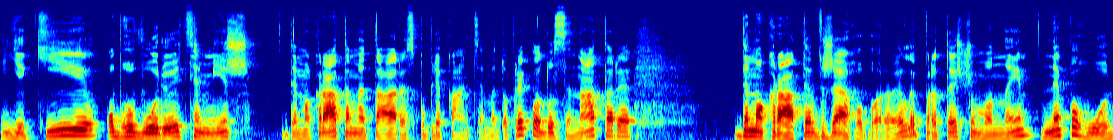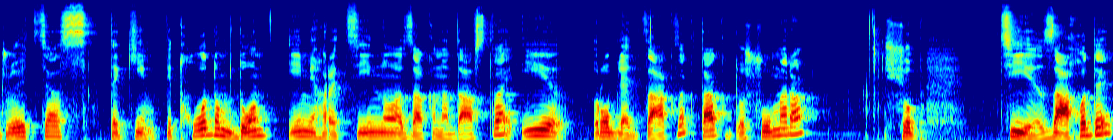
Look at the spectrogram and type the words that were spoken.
які обговорюються між демократами та республіканцями. До прикладу, сенатори. Демократи вже говорили про те, що вони не погоджуються з таким підходом до імміграційного законодавства і роблять заклик так до Шумера, щоб ці заходи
